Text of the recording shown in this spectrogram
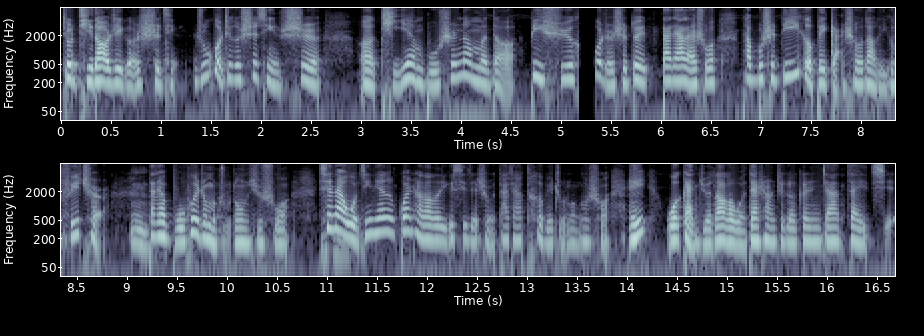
就提到这个事情，如果这个事情是呃体验不是那么的必须，或者是对大家来说它不是第一个被感受到的一个 feature，嗯大家不会这么主动的去说。现在我今天观察到的一个细节是，大家特别主动的说，诶，我感觉到了，我带上这个跟人家在一起，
